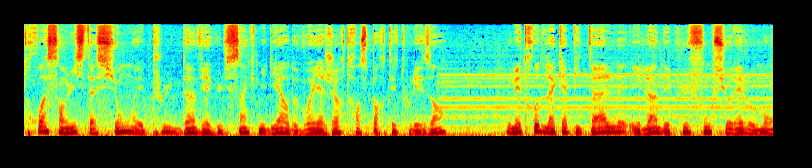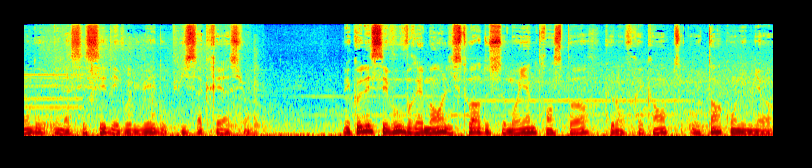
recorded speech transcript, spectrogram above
308 stations et plus d'1,5 milliard de voyageurs transportés tous les ans, le métro de la capitale est l'un des plus fonctionnels au monde et n'a cessé d'évoluer depuis sa création. Mais connaissez-vous vraiment l'histoire de ce moyen de transport que l'on fréquente autant qu'on l'ignore?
